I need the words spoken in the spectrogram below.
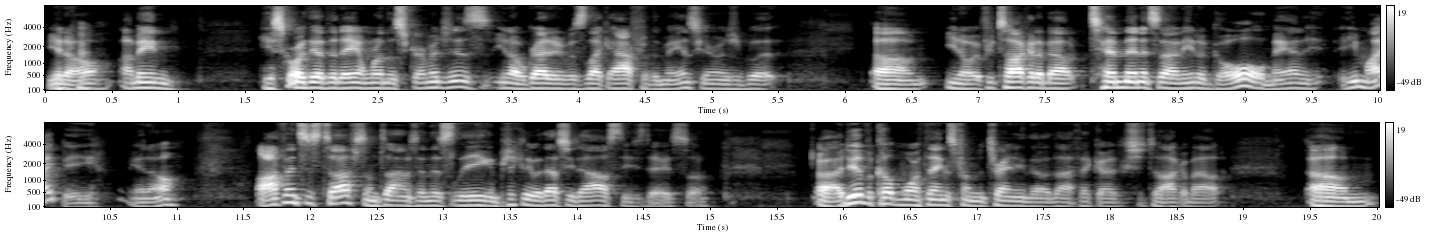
You know, I mean, he scored the other day in one of the scrimmages. You know, granted it was like after the main scrimmage, but um, you know, if you're talking about ten minutes and I need a goal, man, he might be. You know, offense is tough sometimes in this league, and particularly with FC Dallas these days. So, uh, I do have a couple more things from the training though that I think I should talk about. Um,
